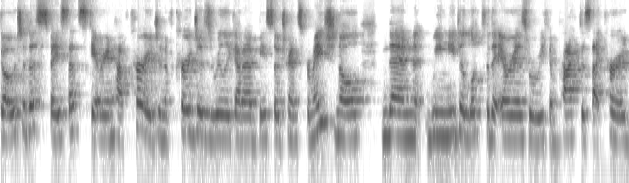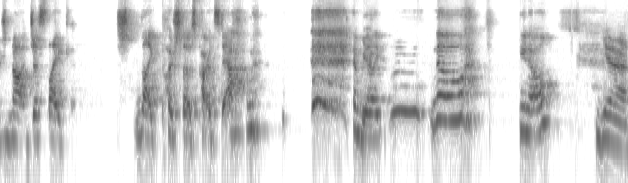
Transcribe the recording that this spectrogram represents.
go to this space that's scary and have courage and if courage is really going to be so transformational then we need to look for the areas where we can practice that courage not just like like push those parts down and be yeah. like mm, no you know yeah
